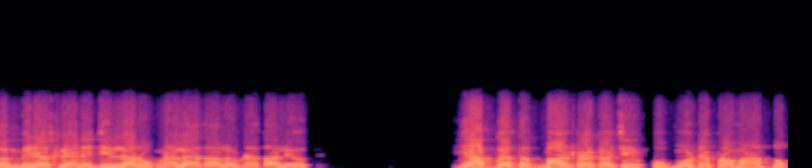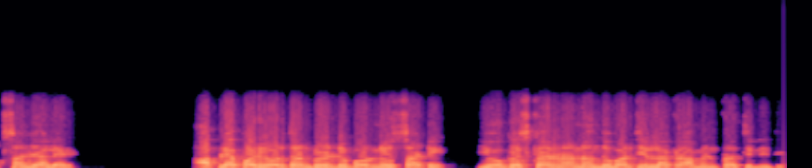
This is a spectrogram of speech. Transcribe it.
गंभीर असल्याने जिल्हा रुग्णालयात हलवण्यात आले होते. या अपघातात माल ट्रकाचे खूप मोठ्या प्रमाणात नुकसान झाले आहे. आपल्या परिवर्तन ट्वेंटी फोर न्यूजसाठी योगेश करणा नंदुरबार जिल्हा ग्रामीण प्रतिनिधी.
